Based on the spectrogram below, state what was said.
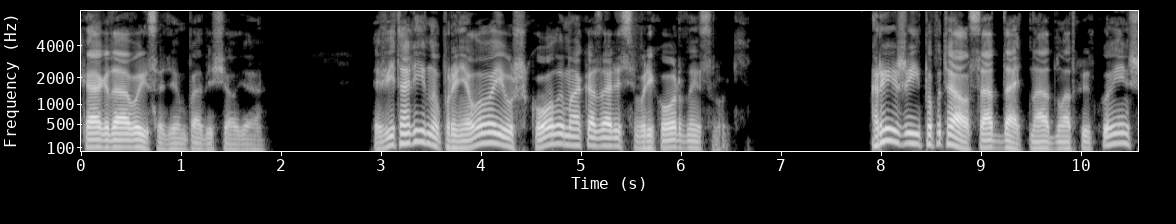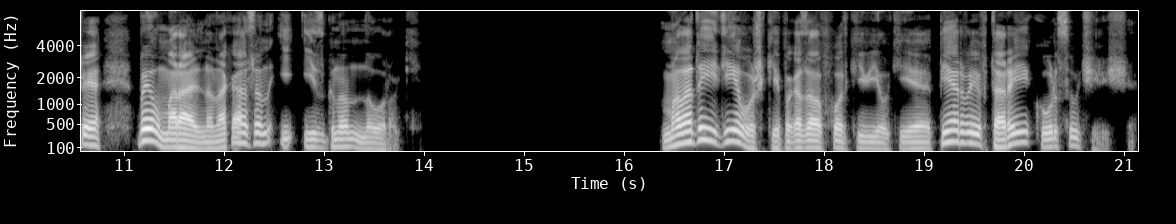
«Когда высадим», — пообещал я. Виталину проняло, и у школы мы оказались в рекордные сроки. Рыжий попытался отдать на одну открытку меньше, был морально наказан и изгнан на уроки. Молодые девушки, показал в ходке вилки, первые, вторые курсы училища.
